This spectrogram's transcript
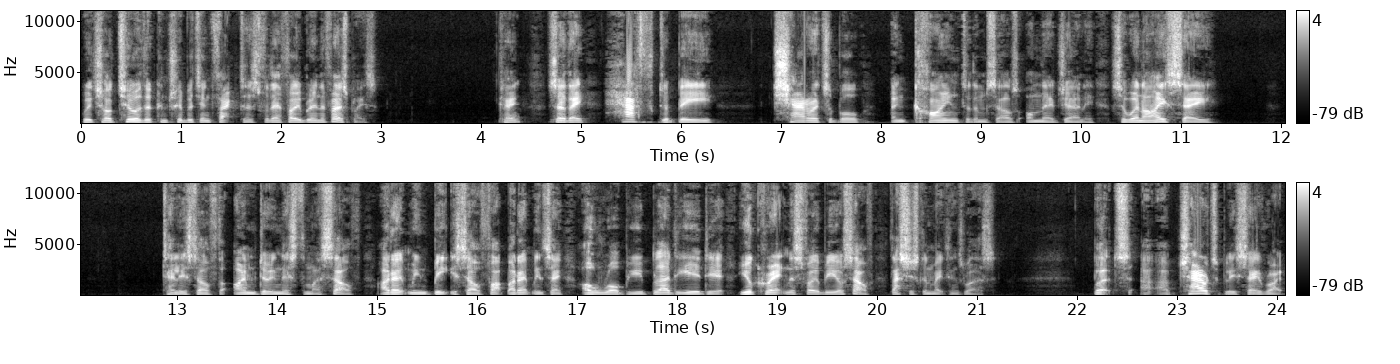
which are two of the contributing factors for their phobia in the first place. Okay, so they have to be charitable and kind to themselves on their journey. So when I say, tell yourself that I'm doing this to myself, I don't mean beat yourself up. I don't mean saying, oh, Rob, you bloody idiot, you're creating this phobia yourself. That's just going to make things worse. But uh, I charitably say, right,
